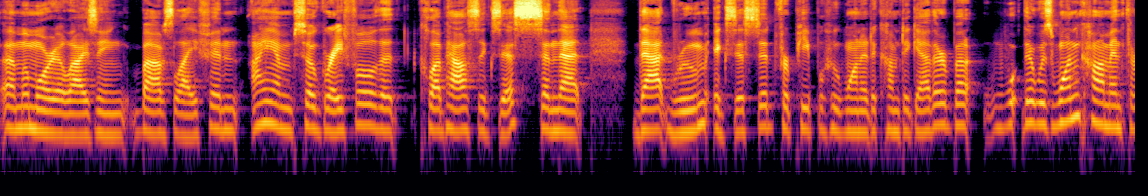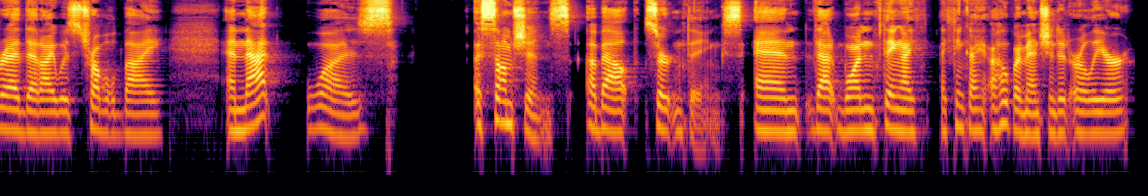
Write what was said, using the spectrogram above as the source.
uh, memorializing Bob's life. And I am so grateful that Clubhouse exists and that that room existed for people who wanted to come together. But w- there was one common thread that I was troubled by, and that was assumptions about certain things. And that one thing I, I think I, I hope I mentioned it earlier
